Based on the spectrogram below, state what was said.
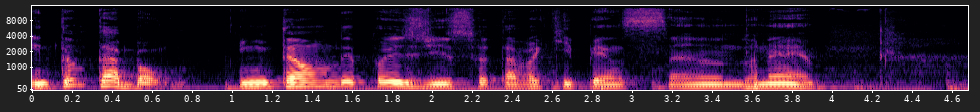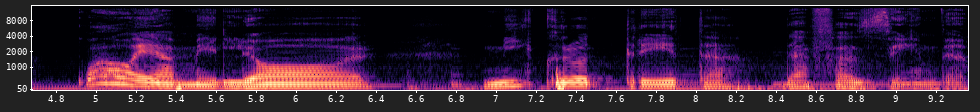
Então tá bom. Então depois disso eu tava aqui pensando, né? Qual é a melhor microtreta da Fazenda?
